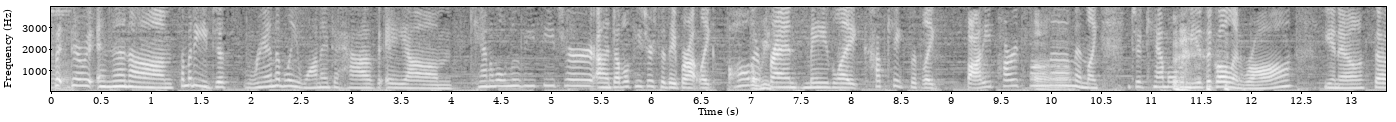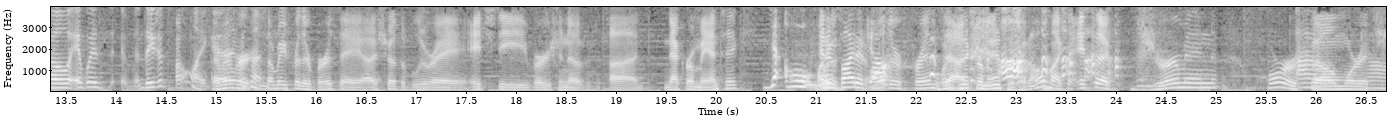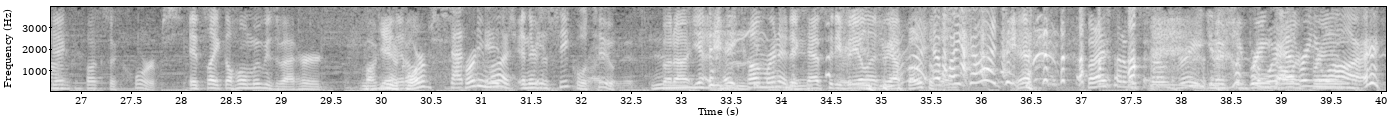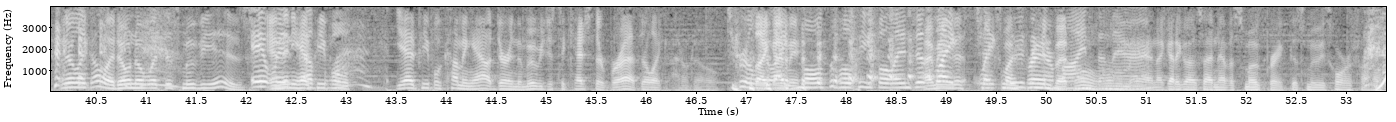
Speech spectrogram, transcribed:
But there, and then um, somebody just randomly wanted to have a um, cannibal movie feature, uh, double feature. So they brought like all their friends, made like cupcakes with like body parts on Uh-huh. them, and like Jim Campbell the musical and Raw. You know, so it was. They just felt like it. I It remember wasn't- somebody for their birthday uh, showed the Blu-ray HD version of uh, Nekromantik Yeah. Oh my and invited all their friends What is out. Nekromantik? Oh my god! It's a German horror Oh, film where God. a chick fucks a corpse. It's like the whole movie's about her Fucking a corpse? That- Pretty it's- much, and there's a it's- sequel too. But uh, yeah, hey, come rent it at Cap City Video Lounge. We have both of them. Oh my God. But I just thought it was so great. You know, she brings all her wherever you friends, are. and they're like, "Oh, I don't know what this movie is." It and then was you had a people, blast. you had people coming out during the movie just to catch their breath. They're like, "I don't know." Truly, It's like, I mean, multiple people and just I mean, like this like my losing friend, their but minds oh, in oh, there. man, I got to go outside and have a smoke break. This movie's horrifying.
